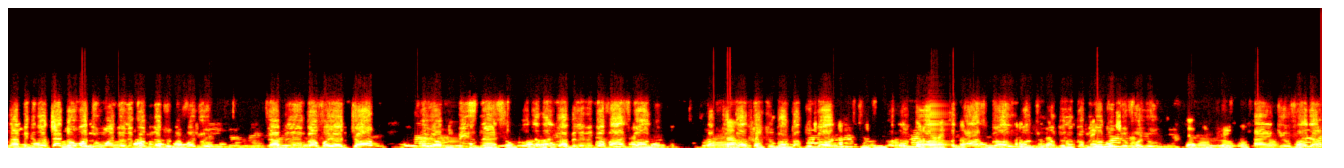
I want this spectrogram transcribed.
Now begin to tell God what you want the Holy Communion to do for you. You are believing God for your job, for your business, whatever you are believing God for. Ask God. Talk to God, talk to God, talk to God. Talk to God. Ask God what you want the Holy Communion to do for you. Thank you, Father.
